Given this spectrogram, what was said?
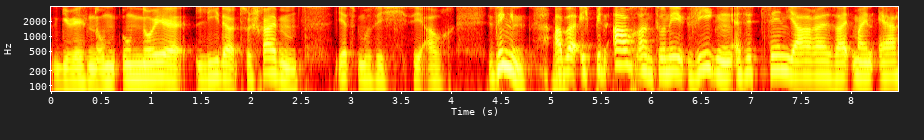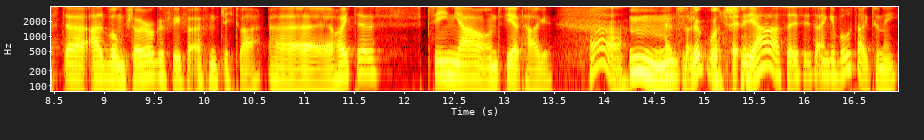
gewesen, um, um neue Lieder zu schreiben. Jetzt muss ich sie auch singen. Hm. Aber ich bin auch an Tournee wegen, es ist zehn Jahre seit mein erster Album Florography veröffentlicht war. Äh, heute zehn Jahre und vier Tage. Ah, mm, herzlichen Glückwunsch. Ja, also es ist ein Geburtstag-Tournee.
